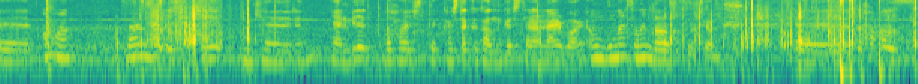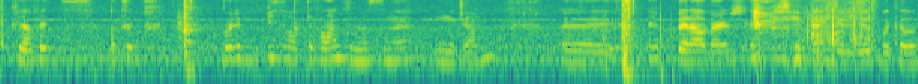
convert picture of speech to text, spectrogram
Ee, ama ben bu eski makinelerin yani bir de daha işte kaç dakika kaldığını gösterenler var. Ama bunlar sanırım daha hızlı kurutuyormuş. Ee, daha az kıyafet atıp böyle bir saatte falan kurumasını umacağım. Ee, hep beraber gerçekten göreceğiz bakalım.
